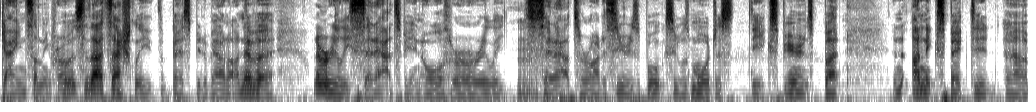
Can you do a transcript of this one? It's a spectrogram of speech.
gain something from it. So that's actually the best bit about it. I never never really set out to be an author or really Hmm. set out to write a series of books. It was more just the experience, but an unexpected uh,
